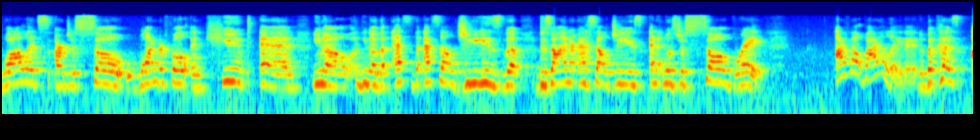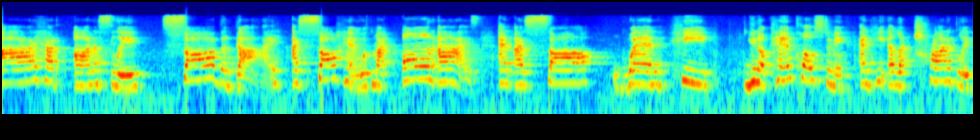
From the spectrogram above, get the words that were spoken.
wallets are just so wonderful and cute and you know you know the S the SLGs the designer SLGs and it was just so great. I felt violated because I had honestly saw the guy. I saw him with my own eyes and I saw when he you know came close to me and he electronically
